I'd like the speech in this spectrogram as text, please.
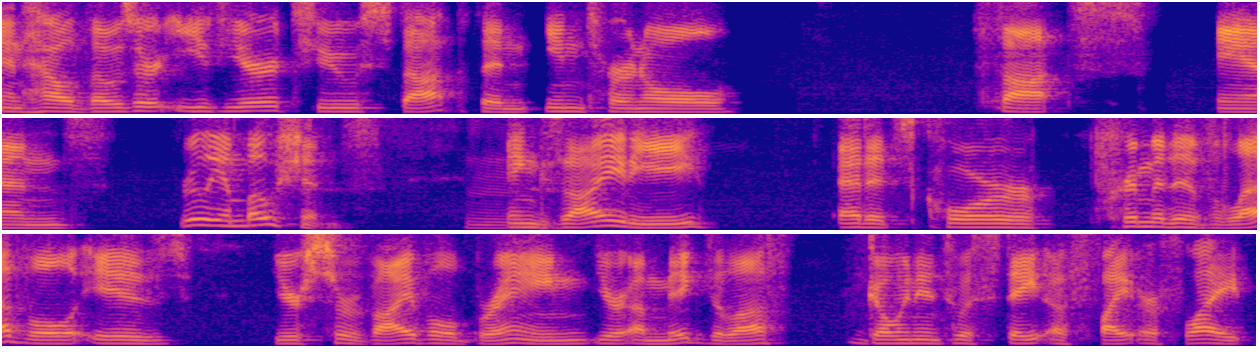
and how those are easier to stop than internal thoughts and really emotions. Hmm. Anxiety at its core primitive level is your survival brain, your amygdala going into a state of fight or flight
